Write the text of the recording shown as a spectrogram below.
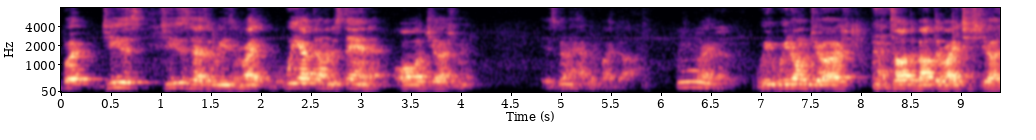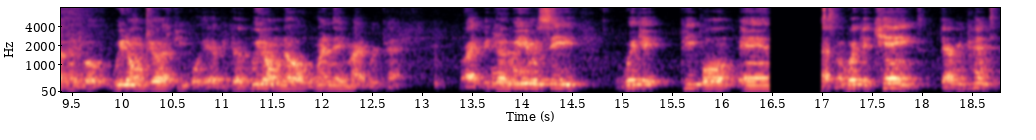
But Jesus, Jesus has a reason, right? We have to understand that all judgment is gonna happen by God. Mm. Right? We, we don't judge. I talked about the righteous judgment, but we don't judge people here because we don't know when they might repent. Right? Because we even see wicked people in wicked kings that repented.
